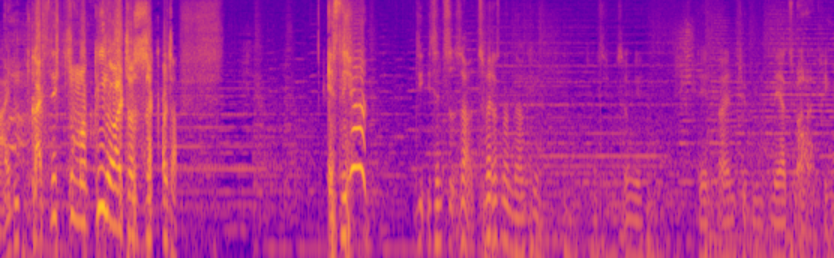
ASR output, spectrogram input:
Nein, du greifst nicht zum Magie, alter Sack, Alter. Ist nicht wahr? Die sind so, so, zu weit auseinander, okay. Das heißt, ich muss irgendwie den einen Typen näher zum anderen kriegen.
